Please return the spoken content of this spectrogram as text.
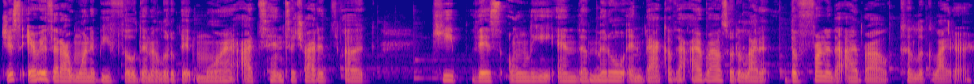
just areas that I want to be filled in a little bit more. I tend to try to uh, keep this only in the middle and back of the eyebrow so the, light, the front of the eyebrow could look lighter.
